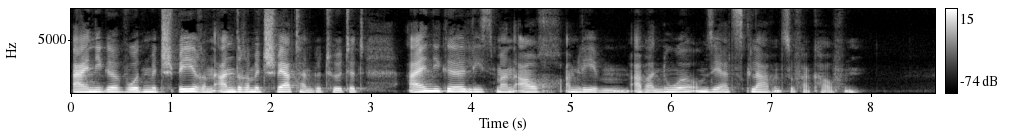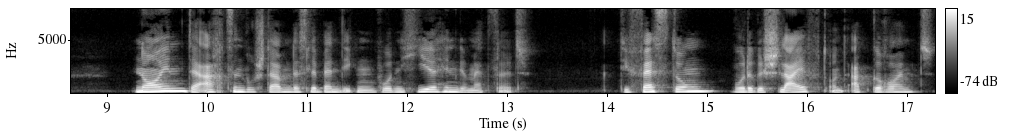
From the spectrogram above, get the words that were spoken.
Einige wurden mit Speeren, andere mit Schwertern getötet, einige ließ man auch am Leben, aber nur, um sie als Sklaven zu verkaufen. Neun der achtzehn Buchstaben des Lebendigen wurden hier hingemetzelt. Die Festung wurde geschleift und abgeräumt,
